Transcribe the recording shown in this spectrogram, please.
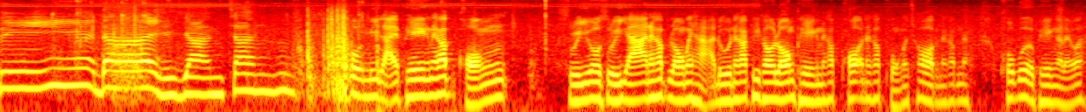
สียได้อย่างจังโอ้ยมีหลายเพลงนะครับของสุริโยสุริยานะครับ ลองไปหาดูนะครับพี่เขาร้องเพลงนะครับ เพราะนะครับผมก็ชอบนะครับนะ cover เพลงอะไรวะ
